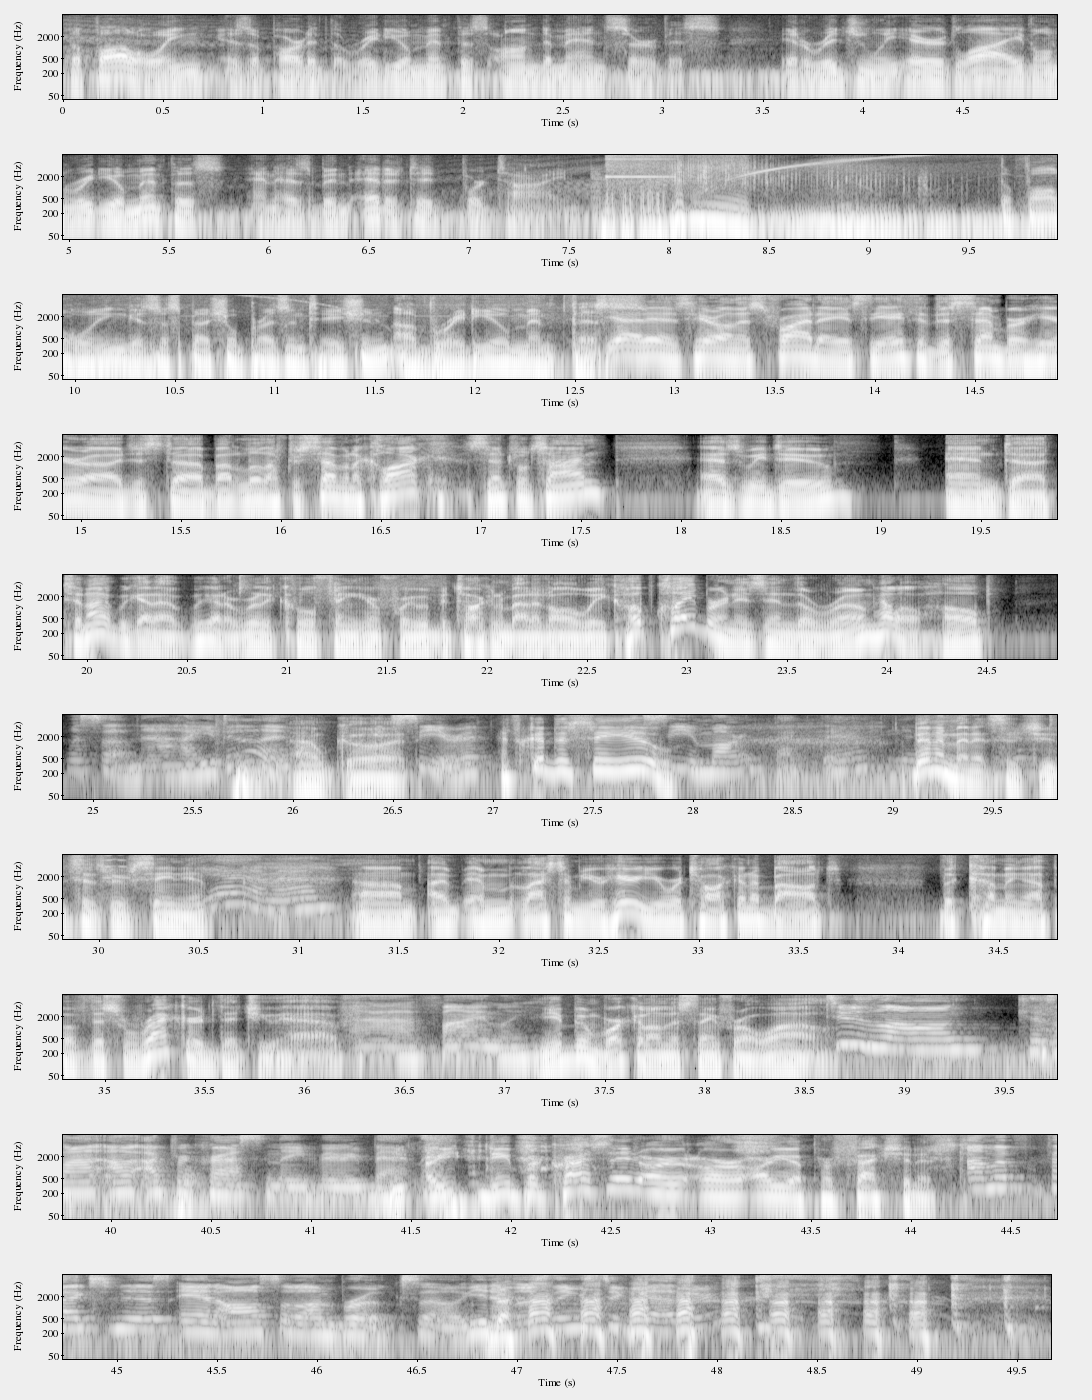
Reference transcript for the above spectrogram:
The following is a part of the Radio Memphis On Demand service. It originally aired live on Radio Memphis and has been edited for time. The following is a special presentation of Radio Memphis. Yeah, it is here on this Friday. It's the 8th of December here, uh, just uh, about a little after 7 o'clock Central Time, as we do. And uh, tonight we got a we got a really cool thing here for you. We've been talking about it all week. Hope Clayburn is in the room. Hello, Hope. What's up now? How you doing? I'm good. Good to see you, Rick. It's good to see you. See you, Mark, back there. Yeah. Been a minute since you since we've seen you. Yeah, man. Um, I, and last time you were here, you were talking about the coming up of this record that you have. Ah, finally. You've been working on this thing for a while. Too long, because I, I I procrastinate very badly. Are you, do you procrastinate or, or are you a perfectionist? I'm a perfectionist and also I'm broke. So, you know, those things together.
